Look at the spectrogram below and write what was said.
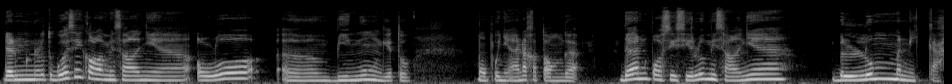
Dan menurut gue sih kalau misalnya lo um, bingung gitu mau punya anak atau enggak, dan posisi lo misalnya belum menikah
